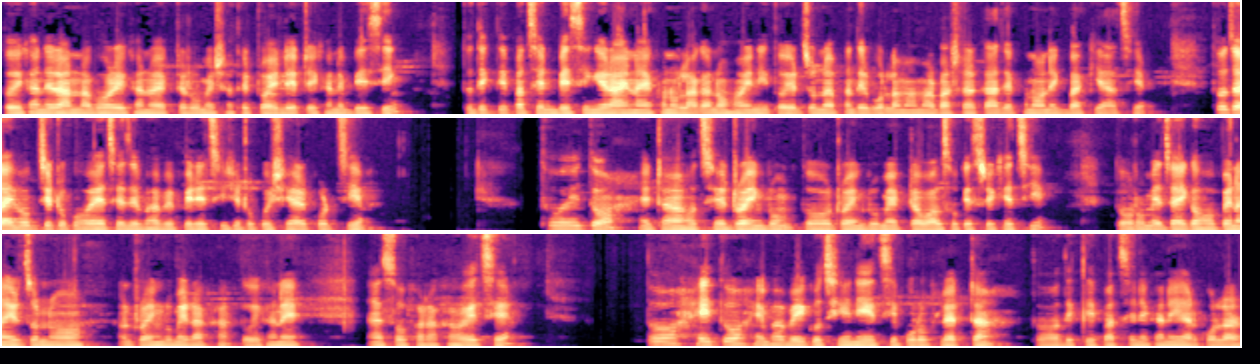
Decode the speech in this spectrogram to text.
তো এখানে রান্নাঘর, এখানেও একটা রুমের সাথে টয়লেট এখানে বেসিং তো দেখতে পাচ্ছেন বেসিংয়ের আয়না এখনও লাগানো হয়নি। তো এর জন্য আপনাদের বললাম আমার বাসার কাজ এখন অনেক বাকি আছে। তো যাই হোক, যেটুকু হয়েছে, যেভাবে পেরেছি সেটুকু শেয়ার করছি। তো এই তো, এটা হচ্ছে ড্রয়িং রুম তো ড্রয়িং রুমে একটা ওয়াল শোকেস রেখেছি। তো রুমে জায়গা হবে না, এর জন্য ড্রয়িং রুমে রাখা। তো এখানে সোফা রাখা হয়েছে। তো এই তো, এভাবেই গুছিয়ে নিয়েছি পুরো ফ্ল্যাটটা তো দেখতেই পাচ্ছেন এখানে এয়ার কলার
